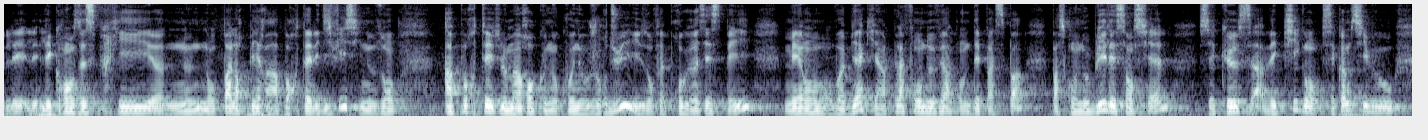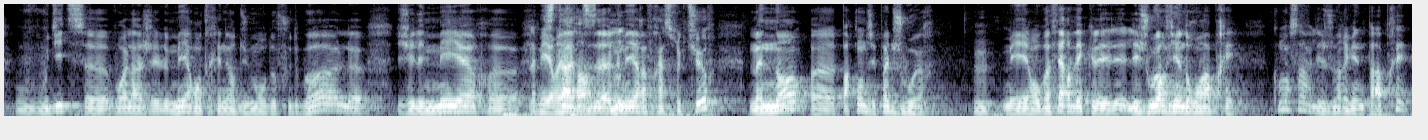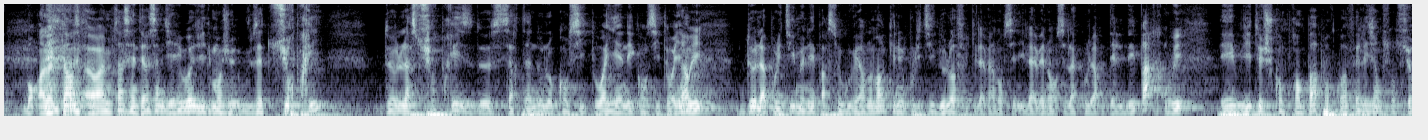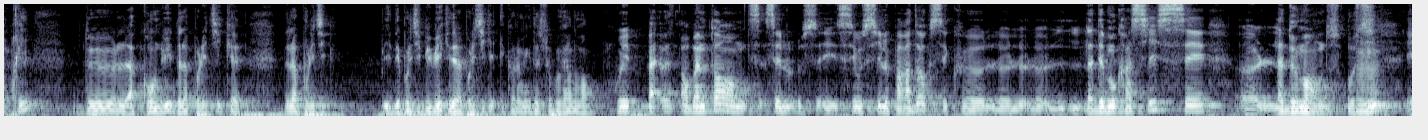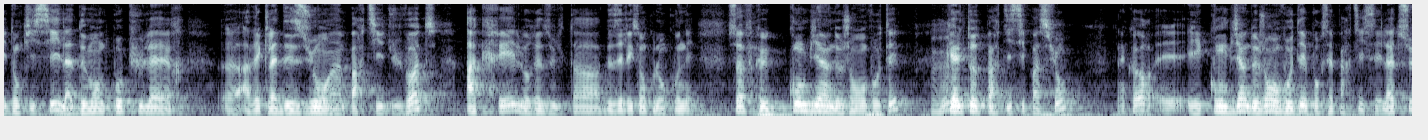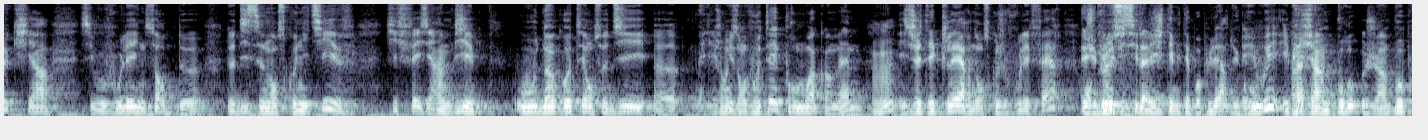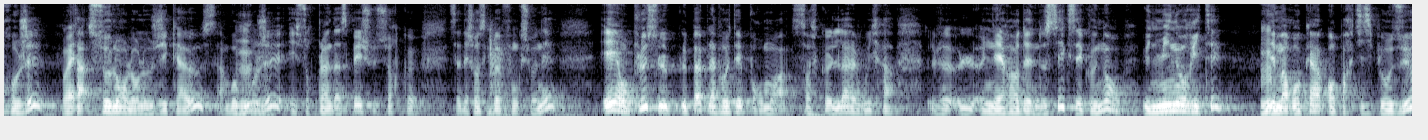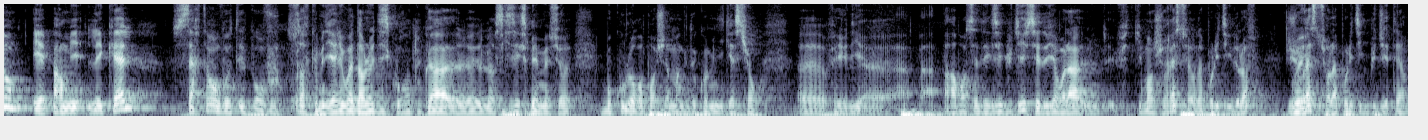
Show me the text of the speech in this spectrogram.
les, les, grands esprits n'ont pas leur pierre à apporter à l'édifice. Ils nous ont apporté le Maroc que nous connaissons aujourd'hui, ils ont fait progresser ce pays, mais on, voit bien qu'il y a un plafond de verre qu'on ne dépasse pas, parce qu'on oublie l'essentiel, c'est que avec qui, c'est comme si vous vous, dites, euh, voilà, j'ai le meilleur entraîneur du monde au football, euh, j'ai les meilleurs euh, stades, les mmh. meilleures infrastructures, maintenant, par contre, j'ai pas de joueurs. Mmh. Mais on va faire avec les, joueurs viendront après. Comment ça, les joueurs ils viennent pas après? Bon, en même temps, en même temps, c'est intéressant de dire, ouais, moi, vous êtes surpris de la surprise de certains de nos concitoyennes et concitoyens de la politique menée par ce gouvernement, qui est une politique de l'offre et qu'il avait annoncé, il avait annoncé la couleur dès le départ. Oui. Et vous dites, je ne comprends pas pourquoi fait, les gens sont surpris de la conduite de la politique, de la politique des politiques publiques et de la politique économique de ce gouvernement. Oui, bah, en même temps, c'est aussi le paradoxe, c'est que le, la démocratie, c'est euh, la demande aussi. Mhm. Et donc ici, la demande populaire euh, avec l'adhésion à un parti du vote, a créé le résultat des élections que l'on connaît. Sauf que combien de gens ont voté, mhm. quel taux de participation, D'accord et, combien de gens ont voté pour ces partis C'est là-dessus qu'il y a, si vous voulez, une sorte de, dissonance cognitive qui fait, il y a un biais, où d'un côté on se dit, euh, mais les gens ils ont voté pour moi quand même, mhm. et j'étais clair dans ce que je voulais faire. Et j'ai bénéficié de la légitimité populaire du coup. Et oui, et puis j'ai un, beau, un beau projet, selon leur logique à eux, c'est un beau mhm. projet, et sur plein d'aspects, je suis sûr que c'est des choses qui peuvent fonctionner. Et en plus, le, peuple a voté pour moi. Sauf que là où il y a une erreur de diagnostic, c'est que non, une minorité des hum. Marocains ont participé aux urnes et parmi lesquels certains ont voté pour vous. Sauf que Mediani, dans le discours en tout cas, euh, lorsqu'ils expriment, monsieur, beaucoup le reprochent un manque de communication euh, enfin, je dis, euh, par rapport à cet exécutif, c'est de dire voilà, effectivement, je reste sur la politique de l'offre, je reste sur la politique budgétaire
